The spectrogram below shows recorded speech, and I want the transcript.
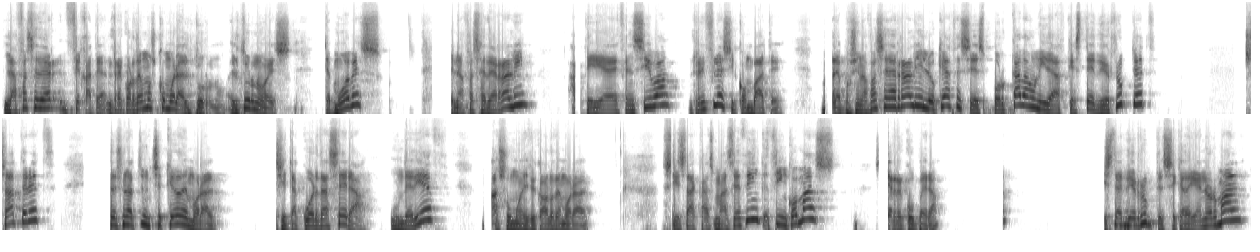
la fase de. Fíjate, recordemos cómo era el turno. El turno es: te mueves en la fase de rally, actividad defensiva, rifles y combate. Vale, pues en la fase de rally lo que haces es, por cada unidad que esté disrupted, shattered, haces un chequeo de moral. Si te acuerdas, era un de 10 más un modificador de moral. Si sacas más de 5 más, se recupera. Si está disrupted, se quedaría normal.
